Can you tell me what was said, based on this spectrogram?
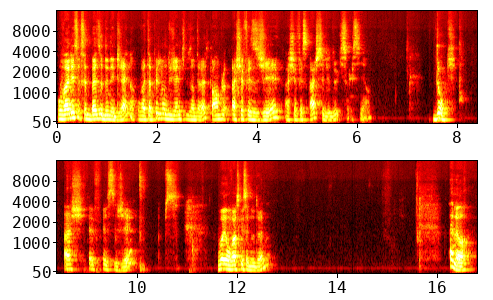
on va aller sur cette base de données de gènes. On va taper le nom du gène qui nous intéresse. Par exemple, HFSG, HFSH, c'est les deux qui sont ici. Hein. Donc, HFSG. Voyons voir ce que ça nous donne. Alors,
